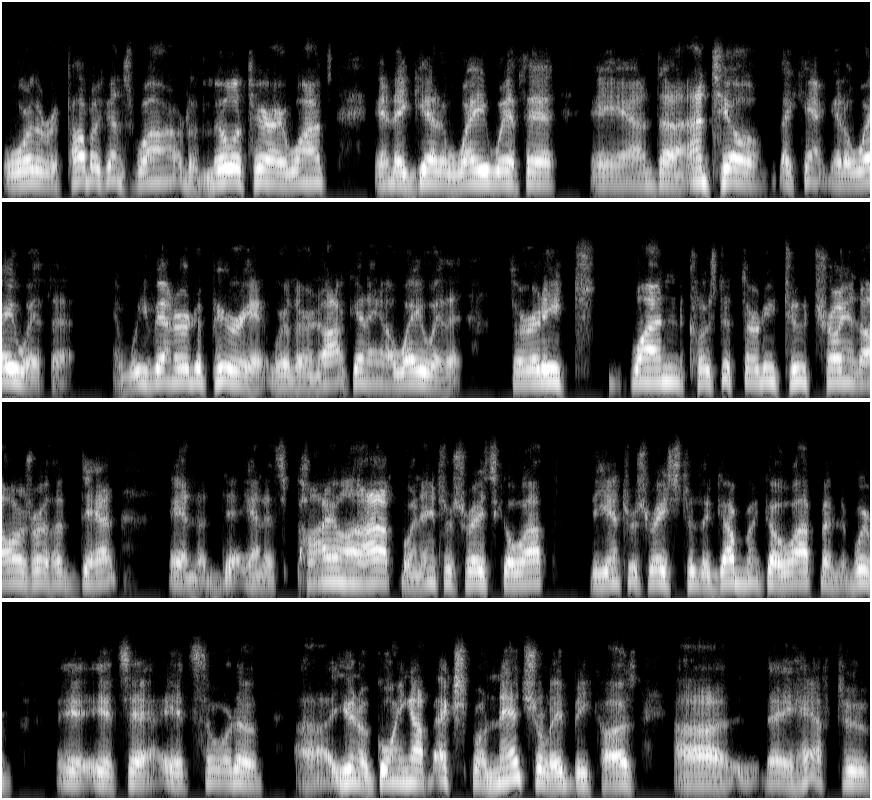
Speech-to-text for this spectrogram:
or the Republicans want, or the military wants, and they get away with it, and uh, until they can't get away with it. And we've entered a period where they're not getting away with it. 31, close to 32 trillion dollars worth of debt, and the, and it's piling up. When interest rates go up, the interest rates to the government go up, and we're it's a, it's sort of uh, you know going up exponentially because uh, they have to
